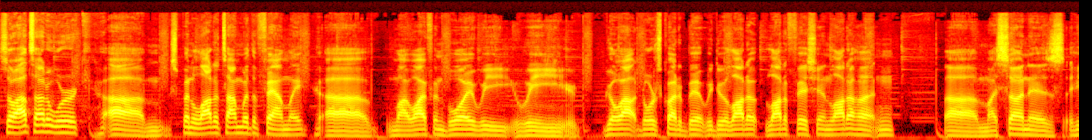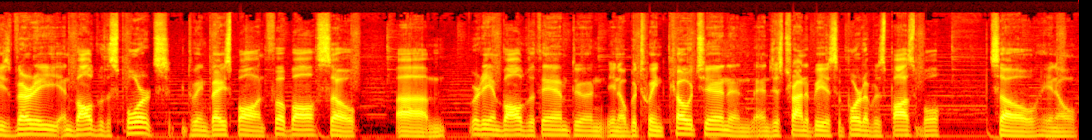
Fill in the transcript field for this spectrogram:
So outside of work, um, spend a lot of time with the family. Uh, my wife and boy, we we go outdoors quite a bit. We do a lot of lot of fishing, a lot of hunting. Uh, my son is he's very involved with the sports between baseball and football. So um, really involved with him doing you know between coaching and and just trying to be as supportive as possible. So you know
